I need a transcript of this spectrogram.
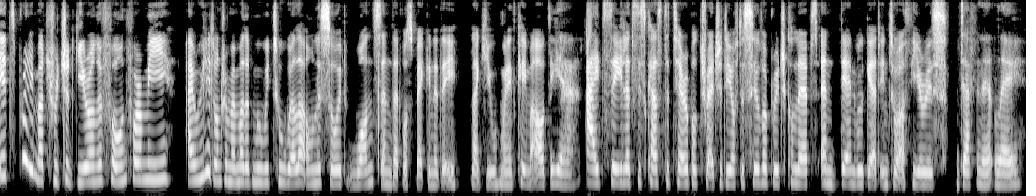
It's pretty much Richard Gere on the phone for me. I really don't remember that movie too well. I only saw it once, and that was back in the day, like you, when it came out. Yeah. I'd say let's discuss the terrible tragedy of the Silver Bridge collapse, and then we'll get into our theories. Definitely.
